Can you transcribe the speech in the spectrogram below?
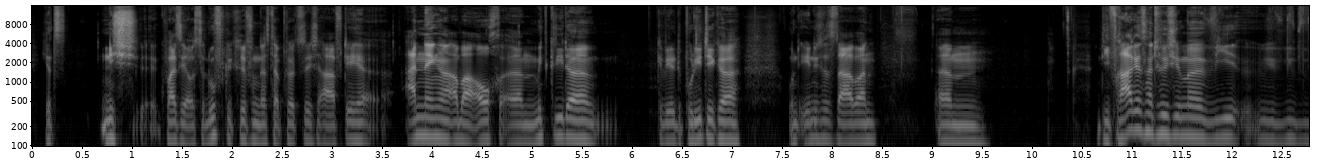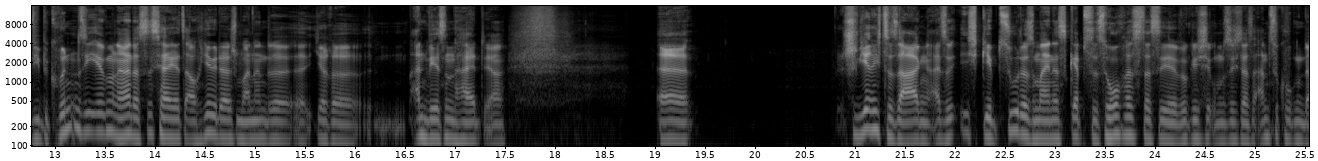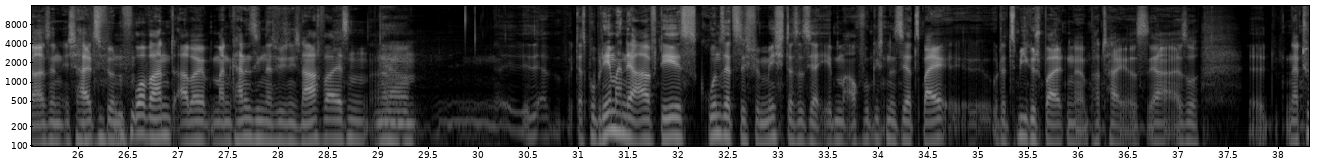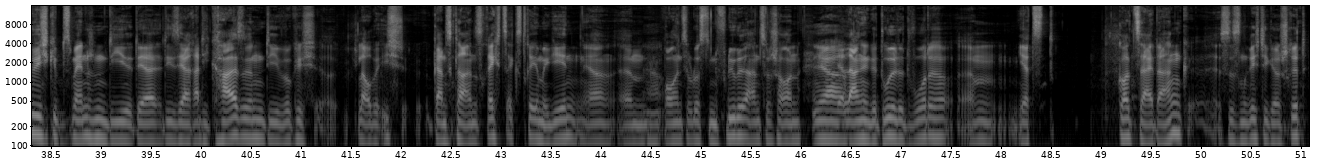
jetzt nicht quasi aus der Luft gegriffen, dass da plötzlich AfD-Anhänger, aber auch ähm, Mitglieder, gewählte Politiker und ähnliches da waren. Ähm, die Frage ist natürlich immer, wie, wie, wie begründen sie eben, ne? das ist ja jetzt auch hier wieder spannende, äh, ihre Anwesenheit, ja. Äh, schwierig zu sagen. Also ich gebe zu, dass meine Skepsis hoch ist, dass sie wirklich, um sich das anzugucken, da sind. Ich halte es für einen Vorwand, aber man kann sie natürlich nicht nachweisen. Ja. Ähm, das Problem an der AfD ist grundsätzlich für mich, dass es ja eben auch wirklich eine sehr zwei- oder zwiegespaltene Partei ist. Ja, also äh, natürlich gibt es Menschen, die, der, die sehr radikal sind, die wirklich, äh, glaube ich, ganz klar ins Rechtsextreme gehen. Ja, ähm, ja. brauchen Sie Lust, den Flügel anzuschauen, ja. der lange geduldet wurde. Ähm, jetzt, Gott sei Dank, es ist ein richtiger Schritt.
